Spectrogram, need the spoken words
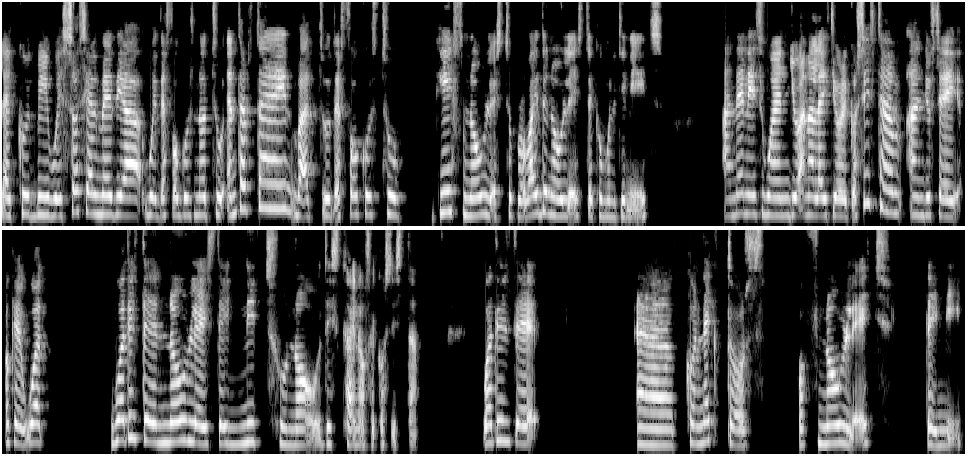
like could be with social media with the focus not to entertain but to the focus to give knowledge to provide the knowledge the community needs. And then it's when you analyze your ecosystem and you say okay what what is the knowledge they need to know this kind of ecosystem? What is the uh, connectors of knowledge they need?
